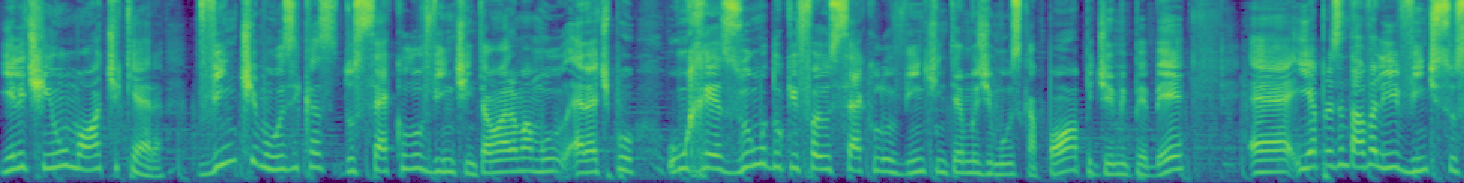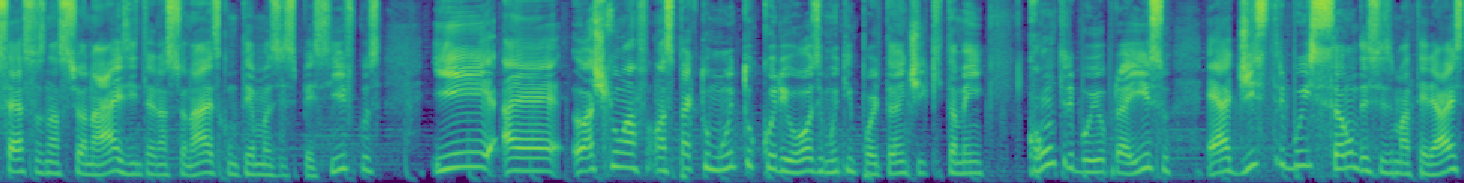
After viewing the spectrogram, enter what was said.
E ele tinha um mote que era 20 músicas do século 20. Então era uma era tipo um resumo do que foi o século 20 em termos de música pop, de MPB. É, e apresentava ali 20 sucessos nacionais e internacionais com temas específicos. E é, eu acho que um, um aspecto muito curioso e muito importante que também contribuiu para isso é a distribuição desses materiais,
